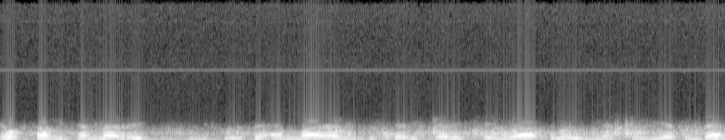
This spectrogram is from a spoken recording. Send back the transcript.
Yoksa mütemerrit nüfus-ı emmarenin işledikleri seyyiatının mesuliyetinden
